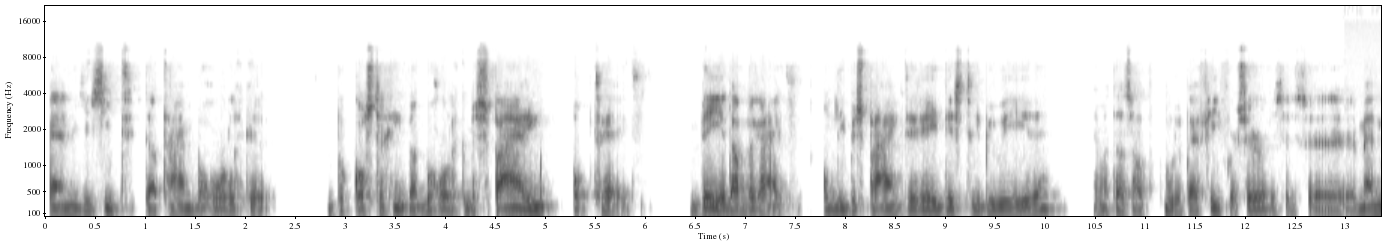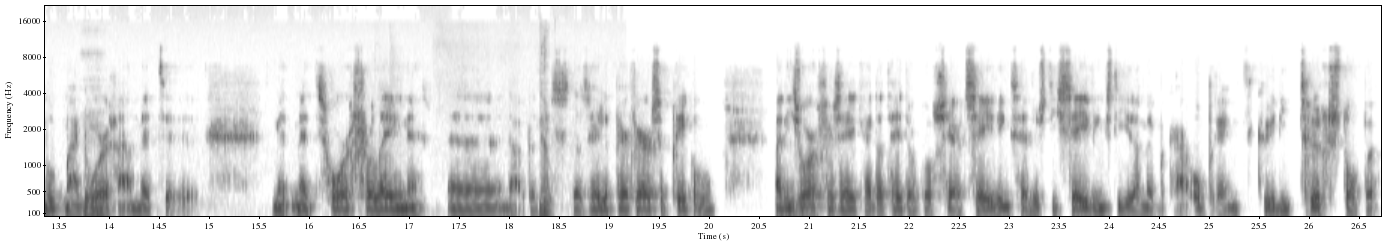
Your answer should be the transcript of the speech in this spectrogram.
en je ziet dat daar een behoorlijke bekostiging, een behoorlijke besparing optreedt, ben je dan bereid om die besparing te redistribueren want dat is altijd moeilijk bij fee for services. Uh, men moet maar doorgaan met, uh, met, met zorg verlenen. Uh, nou, dat, is, dat is een hele perverse prikkel. Maar die zorgverzekeraar, dat heet ook wel shared savings. Hè? Dus die savings die je dan met elkaar opbrengt, kun je die terugstoppen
